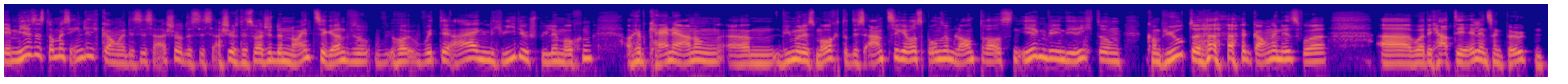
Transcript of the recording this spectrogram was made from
ja, mir ist es damals ähnlich gegangen. Das ist auch schon, das ist auch schon, das war schon in den 90ern. So, wollte auch eigentlich Videospiele machen, aber ich habe keine Ahnung, ähm, wie man das macht. Und das Einzige, was bei unserem Land draußen irgendwie in die Richtung Computer gegangen ist, war, äh, war die HTL in St. Pölten.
